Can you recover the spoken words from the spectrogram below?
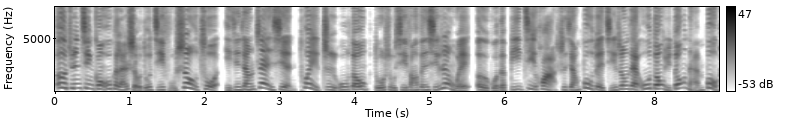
俄军进攻乌克兰首都基辅受挫，已经将战线退至乌东。多数西方分析认为，俄国的 B 计划是将部队集中在乌东与东南部，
